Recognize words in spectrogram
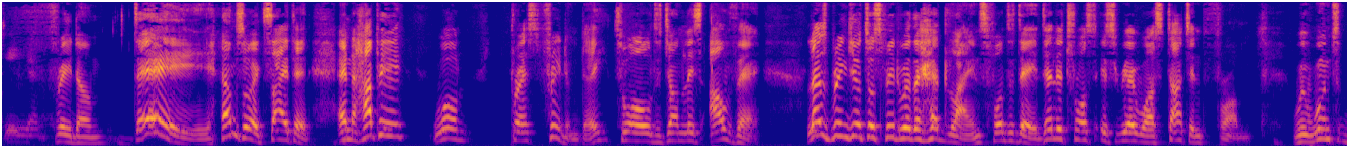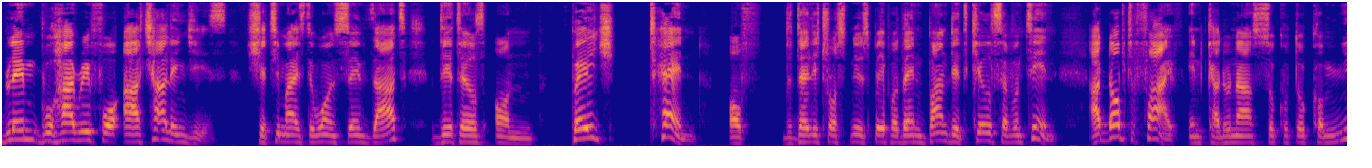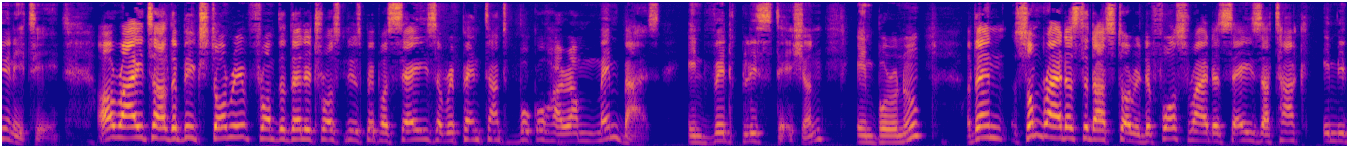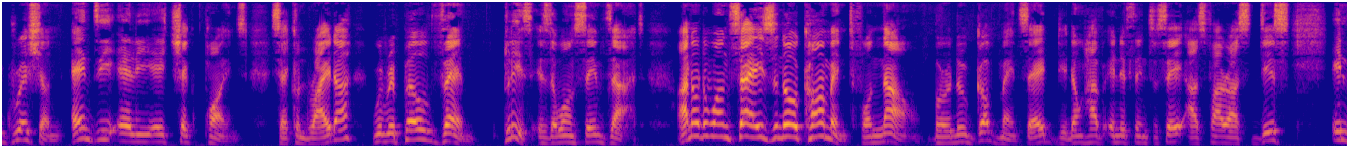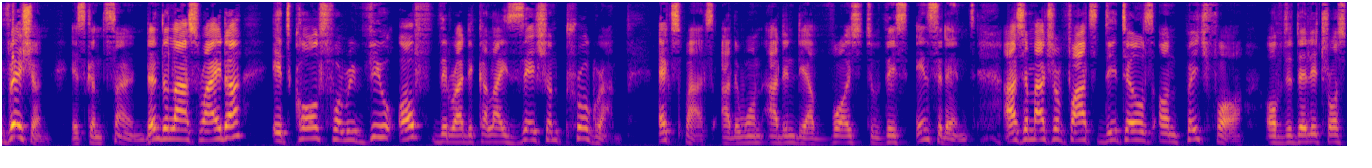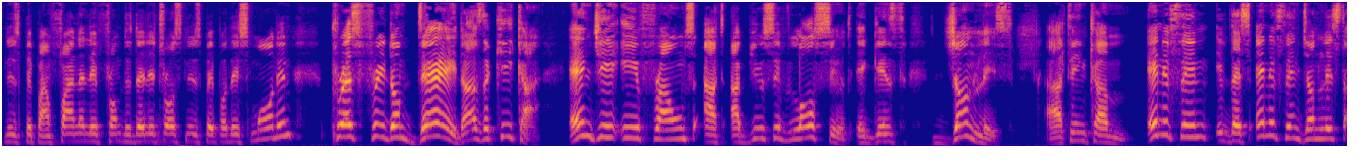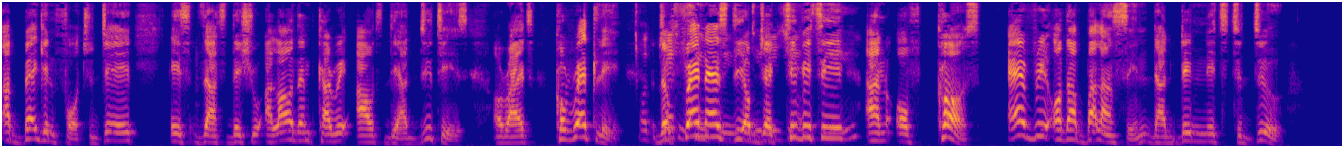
Freedom Day. I'm so excited. And happy World Press Freedom Day to all the journalists out there. Let's bring you to speed with the headlines for the day. Daily Trust is where we're starting from. We won't blame Buhari for our challenges. Shettima is the one saying that. Details on page 10 of the Daily Trust newspaper. Then bandit kills 17. Adopt 5 in Kaduna Sokoto community. All right, uh, the big story from the Daily Trust newspaper says repentant Boko Haram members invade police station in Borno then some riders to that story. The first rider says attack immigration, NDLEA checkpoints. Second rider will repel them. Please is the one saying that. Another one says no comment for now. Borno government said they don't have anything to say as far as this invasion is concerned. Then the last rider, it calls for review of the radicalization program. Experts are the one adding their voice to this incident. As a matter of fact, details on page 4 of the Daily Trust newspaper. And finally, from the Daily Trust newspaper this morning, Press Freedom Day. That's the kicker. NGE frowns at abusive lawsuit against journalists. I think um, anything, if there's anything journalists are begging for today, is that they should allow them carry out their duties, all right, correctly. The fairness, the objectivity, and of course, every other balancing that they need to do.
